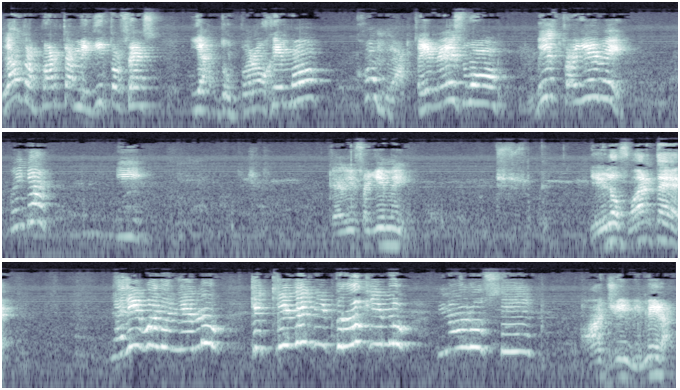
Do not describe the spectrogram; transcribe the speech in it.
La otra parte, amiguitos, es y a tu prójimo como a ti mismo. ¿Visto, Jimmy? Oiga, ¿Y qué dice Jimmy? Dilo fuerte. le digo a don Yemo que quién es mi prójimo. No lo sé. Ah, Jimmy, mira,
